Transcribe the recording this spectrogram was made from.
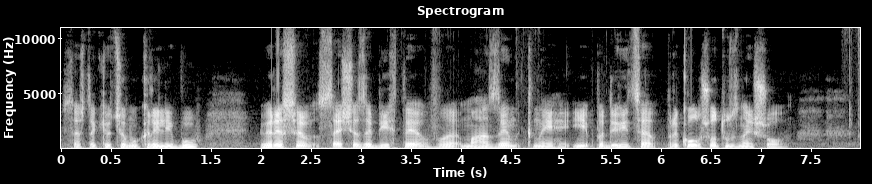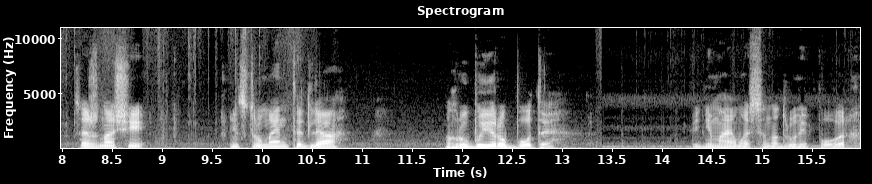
все ж таки в цьому крилі був. Вирішив все ще забігти в магазин книги. І подивіться, прикол, що тут знайшов. Це ж наші інструменти для грубої роботи. Піднімаємося на другий поверх.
